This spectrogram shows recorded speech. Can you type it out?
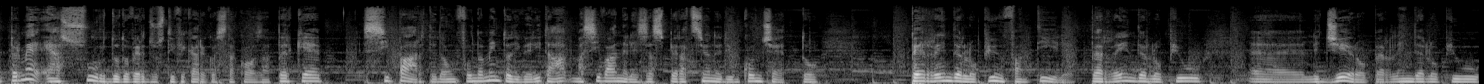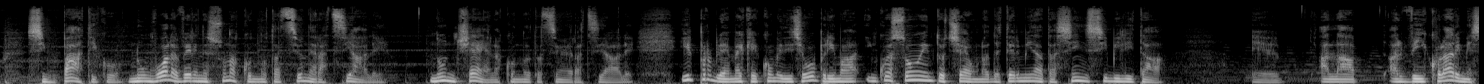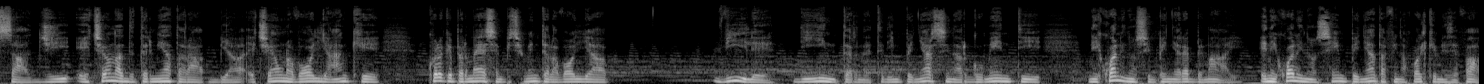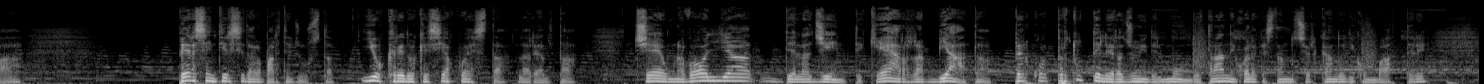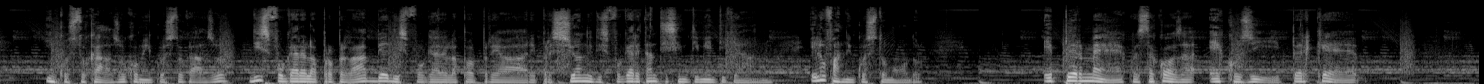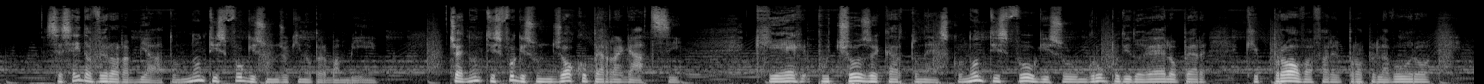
per me è assurdo dover giustificare questa cosa perché si parte da un fondamento di verità, ma si va nell'esasperazione di un concetto per renderlo più infantile, per renderlo più eh, leggero, per renderlo più simpatico. Non vuole avere nessuna connotazione razziale. Non c'è la connotazione razziale. Il problema è che, come dicevo prima, in questo momento c'è una determinata sensibilità eh, alla, al veicolare i messaggi e c'è una determinata rabbia e c'è una voglia anche, quella che per me è semplicemente la voglia vile di internet di impegnarsi in argomenti nei quali non si impegnerebbe mai e nei quali non si è impegnata fino a qualche mese fa per sentirsi dalla parte giusta. Io credo che sia questa la realtà. C'è una voglia della gente che è arrabbiata per, per tutte le ragioni del mondo, tranne quelle che stanno cercando di combattere, in questo caso, come in questo caso, di sfogare la propria rabbia, di sfogare la propria repressione, di sfogare tanti sentimenti che hanno. E lo fanno in questo modo. E per me questa cosa è così perché se sei davvero arrabbiato non ti sfoghi su un giochino per bambini. Cioè non ti sfoghi su un gioco per ragazzi che è puccioso e cartunesco, non ti sfoghi su un gruppo di developer che prova a fare il proprio lavoro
